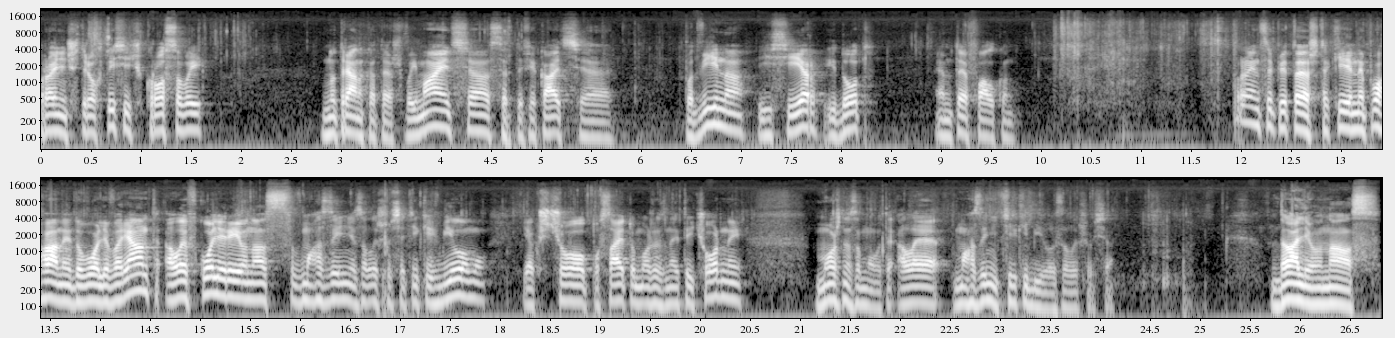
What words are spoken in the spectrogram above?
в районі 4000 кросовий. Внутрянка теж виймається, сертифікація подвійна, ECR, IDOT, MT Falcon. В принципі, теж такий непоганий доволі варіант, але в кольорі у нас в магазині залишився тільки в білому. Якщо по сайту може знайти чорний, можна замовити, але в магазині тільки білий залишився. Далі у нас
